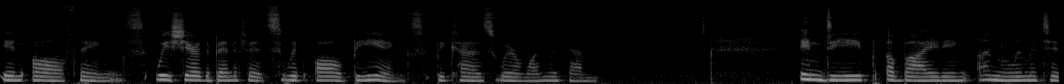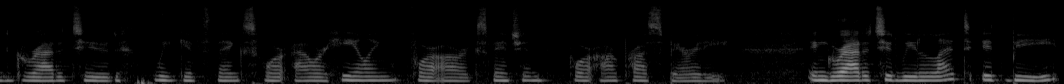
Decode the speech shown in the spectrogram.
in all things. We share the benefits with all beings because we're one with them. In deep, abiding, unlimited gratitude, we give thanks for our healing, for our expansion, for our prosperity. In gratitude, we let it be,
